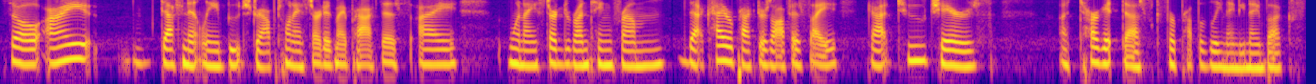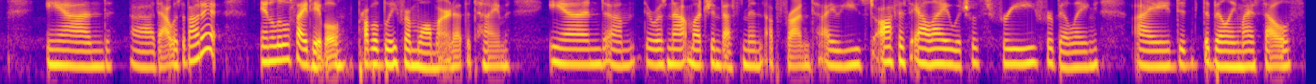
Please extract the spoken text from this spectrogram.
So I definitely bootstrapped when I started my practice. I when I started renting from that chiropractor's office, I got two chairs, a Target desk for probably 99 bucks, and uh, that was about it. And a little side table, probably from Walmart at the time. And um, there was not much investment up front. I used Office Ally, which was free for billing. I did the billing myself,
